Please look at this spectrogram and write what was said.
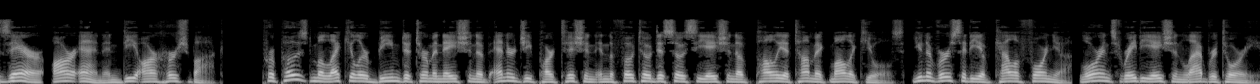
Zare, R. N. and D. R. Herschbach. Proposed molecular beam determination of energy partition in the photodissociation of polyatomic molecules, University of California, Lawrence Radiation Laboratory,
